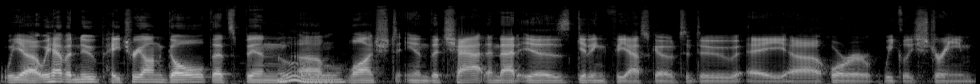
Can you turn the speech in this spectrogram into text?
We uh, we have a new Patreon goal that's been um, launched in the chat, and that is getting Fiasco to do a uh, horror weekly stream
